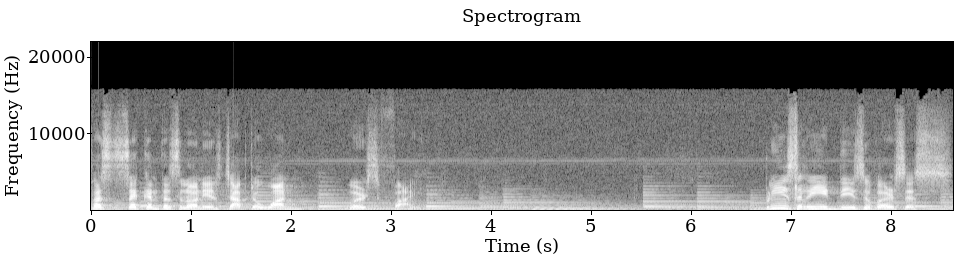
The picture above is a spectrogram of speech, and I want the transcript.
First Second Thessalonians chapter 1 verse 5. Please read these verses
